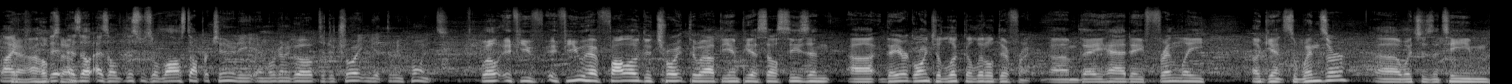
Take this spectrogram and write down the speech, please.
Like Yeah, th- so. as, a, as a, this was a lost opportunity, and we're going to go up to Detroit and get three points. Well, if you if you have followed Detroit throughout the NPSL season, uh, they are going to look a little different. Um, they had a friendly against Windsor, uh, which is a team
